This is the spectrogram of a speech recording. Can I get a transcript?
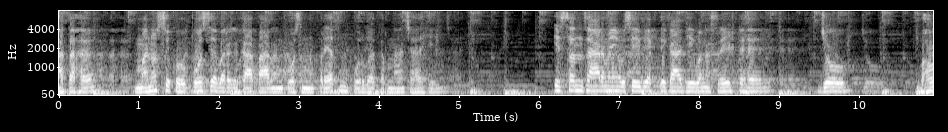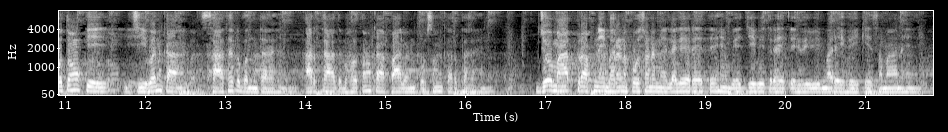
अतः मनुष्य को पोष्य वर्ग का पालन पोषण प्रयत्न पूर्वक करना चाहिए। इस संसार में उसी व्यक्ति का जीवन श्रेष्ठ है, जो बहुतों के जीवन का साधक बनता है, अर्थात बहुतों का पालन पोषण करता है। जो मात्र अपने भरण पोषण में लगे रहते हैं, वे जीवित रहते हुए भी मरे हुए के समान हैं,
